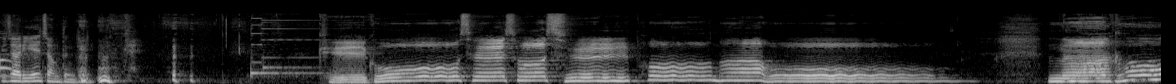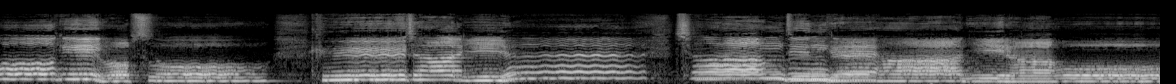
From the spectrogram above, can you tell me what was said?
그 자리에 점등길. 그곳에서 슬퍼마오. 나 거기 없어 그 자리에 잠든 게 아니라오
